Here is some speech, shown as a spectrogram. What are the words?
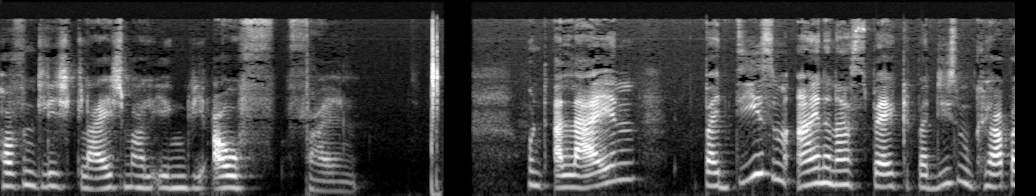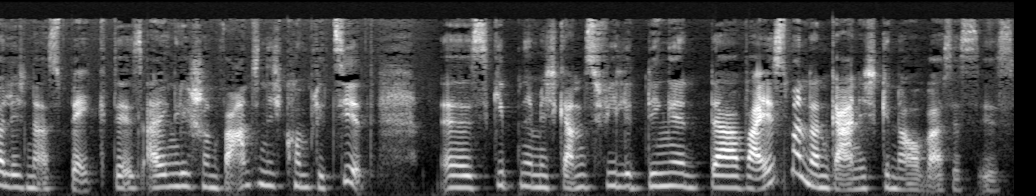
hoffentlich gleich mal irgendwie auffallen. Und allein bei diesem einen Aspekt, bei diesem körperlichen Aspekt, der ist eigentlich schon wahnsinnig kompliziert. Es gibt nämlich ganz viele Dinge, da weiß man dann gar nicht genau, was es ist.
